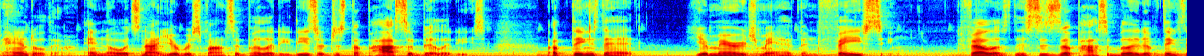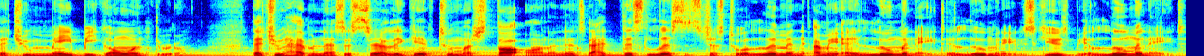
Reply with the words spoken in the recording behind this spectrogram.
handle them. And no, it's not your responsibility. These are just the possibilities of things that your marriage may have been facing. Fellas, this is a possibility of things that you may be going through that you haven't necessarily give too much thought on. And I, this list is just to eliminate, I mean, illuminate, illuminate, excuse me, illuminate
